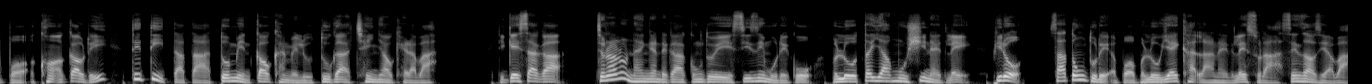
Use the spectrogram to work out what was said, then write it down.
အပေါ်အခွန်အကောက်တွေတိတိတတာတိုးမြင့်ကောက်ခံမယ်လို့သူကချိန်ညောက်ခဲ့တာပါဒီကိစ္စကကျွန်တော်တို့နိုင်ငံတကာကုန်သွယ်ရေးစီးဆင်းမှုတွေကိုဘလို့တက်ရောက်မှုရှိနိုင်တယ်လဲပြီးတော့စားသုံးသူတွေအပေါ်ဘလို့ရိုက်ခတ်လာနိုင်တယ်လဲဆိုတာစဉ်းစားစရာပါ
